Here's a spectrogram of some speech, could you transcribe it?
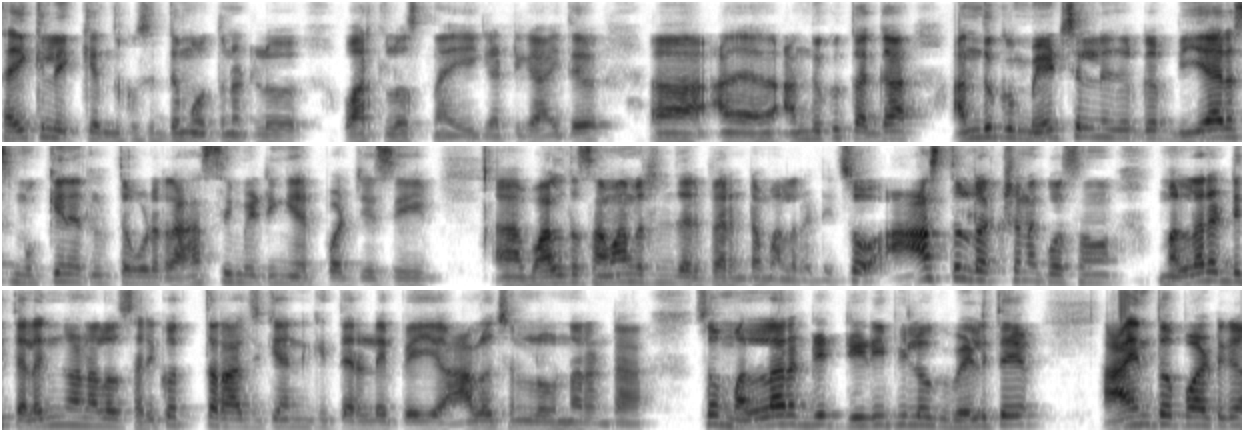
సైకిల్ ఎక్కేందుకు సిద్ధమవుతున్నట్లు వార్తలు వస్తున్నాయి. గట్టిగా అయితే అందుకు తగ్గ అందుకు మేడ్చల్ నియోజకవర్గ బీఆర్ఎస్ ముఖ్య నేతలతో కూడా రహస్య మీటింగ్ ఏర్పాటు చేసి వాళ్ళతో సమాలోచన జరిపారంట మల్లారెడ్డి. సో ఆస్తుల రక్షణ కోసం మల్లారెడ్డి తెలంగాణలో సరికొత్త రాజకీయానికి తెరలేపే ఆలోచనలో ఉన్నారంట. సో మల్లారెడ్డి టీడీపీలోకి వెళితే ఆయనతో పాటుగా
